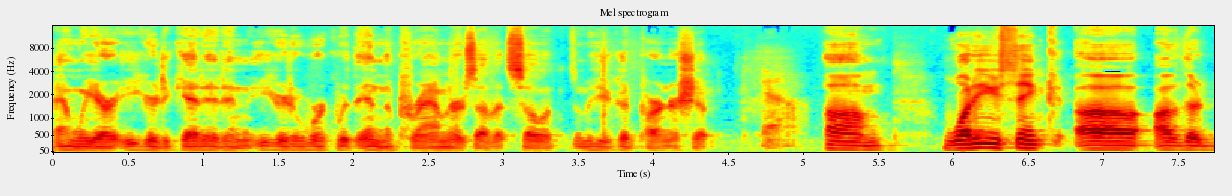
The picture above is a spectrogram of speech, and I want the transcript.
and we are eager to get it and eager to work within the parameters of it. So it'll be a good partnership. Yeah. Um, what do you think uh, are the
